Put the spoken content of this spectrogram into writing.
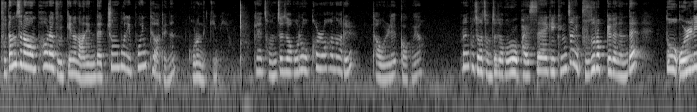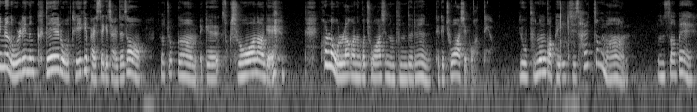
부담스러운 펄의 굵기는 아닌데 충분히 포인트가 되는 그런 느낌이에요. 이렇게 전체적으로 컬러 하나를 다 올릴 거고요. 포렌코즈가 전체적으로 발색이 굉장히 부드럽게 되는데 또 올리면 올리는 그대로 되게 발색이 잘 돼서 조금 이렇게 속 시원하게 컬러 올라가는 거 좋아하시는 분들은 되게 좋아하실 것 같아요. 이 분홍과 베이지 살짝만 눈썹에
